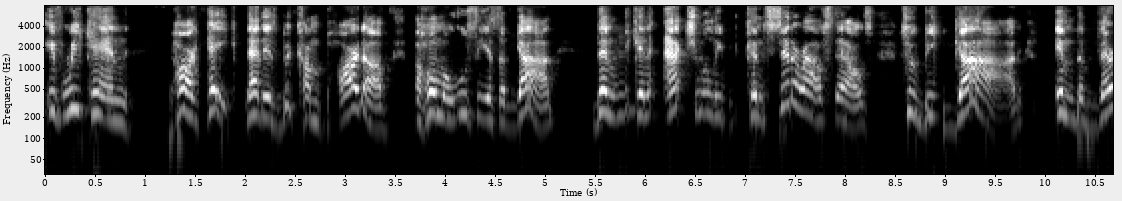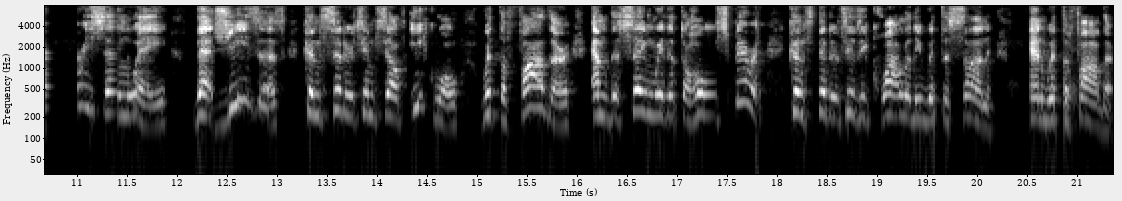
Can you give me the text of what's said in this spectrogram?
if we can partake, that is, become part of the homoousios of God, then we can actually consider ourselves to be God in the very same way that Jesus considers himself equal with the Father, and the same way that the Holy Spirit considers his equality with the Son and with the Father.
